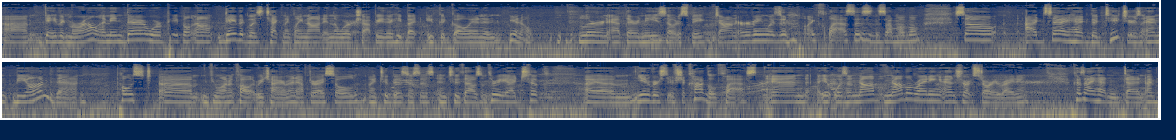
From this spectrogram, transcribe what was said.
um, David Morrell. I mean, there were people. Now, David was technically not in the workshop either. He, but you could go in and you know learn at their knees, so to speak. John Irving was in my classes, and some of them. So I'd say I had good teachers, and beyond that post, um, if you want to call it retirement, after I sold my two businesses in 2003, I took um, University of Chicago class, and it was a novel, novel writing and short story writing, because I hadn't done. I've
